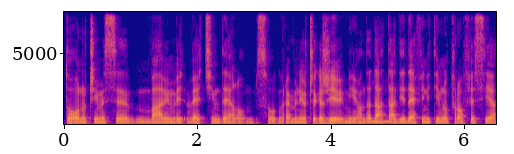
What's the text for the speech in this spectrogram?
to ono čime se bavim većim delom svog vremena i od čega živim i onda da, mhm. tad je definitivno profesija,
